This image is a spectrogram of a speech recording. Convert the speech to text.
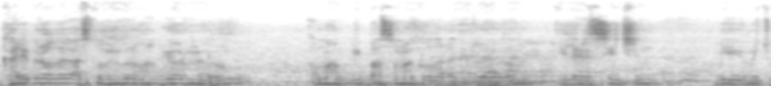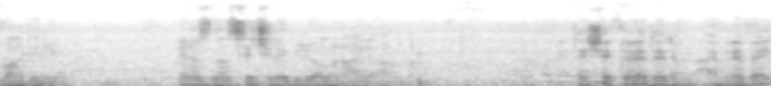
kalibre olarak aslında uygun görmüyorum ama bir basamak olarak görüyorum. İlerisi için bir ümit vaat ediyor. En azından seçilebiliyorlar hala orada. Teşekkür ederim Emre Bey.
